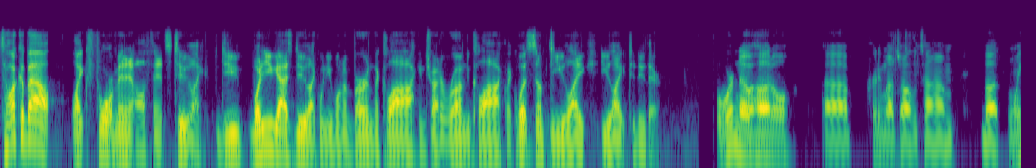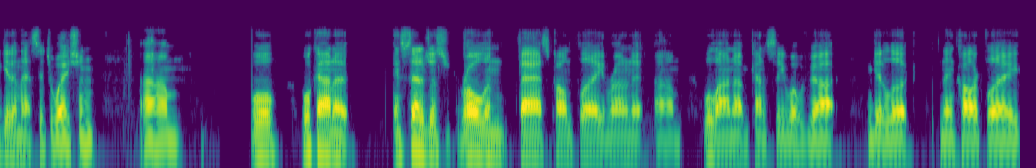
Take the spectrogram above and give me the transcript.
talk about like four minute offense too. Like, do you what do you guys do like when you want to burn the clock and try to run the clock? Like, what's something you like you like to do there? Well, we're no huddle, uh, pretty much all the time. But when we get in that situation, um, we'll we'll kind of instead of just rolling fast, calling play and running it, um, we'll line up and kind of see what we've got and get a look, and then call our play,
